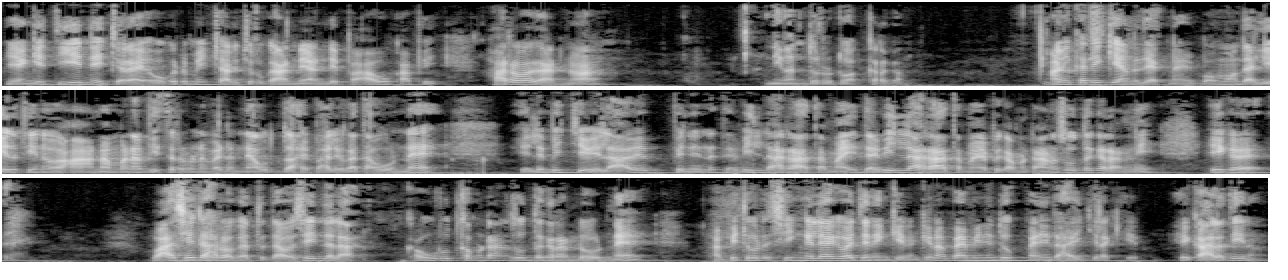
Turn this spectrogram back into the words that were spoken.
මේ ඇඟේ තියෙන එච්චරයි. ඕකට මේ චරිචුරු ගන්න යන්න එපා. ඕක අපි හරව ගන්නවා. නිවන් දොරටුවක් කරගමු. අනිකරේ කියන දෙයක් නැහැ. බොහොම හොඳ ඇලියලා තියෙන අනම්මනම් විස්තර වෙන වැඩ නැහැ. අවුරුදු 10 15 කතාව ඕනේ නැහැ. එළඹිච්ච වෙලාවේ පෙනෙන දැවිල්ල හරහා තමයි දැවිල්ල හරහා තමයි අපි කමඨාන සුද්ධ කරන්නේ. ඒක වාසියට හරවගත්ත දවසේ ඉඳලා කවුරුත් කමඨාන සුද්ධ කරන්න ඕනේ නැහැ. අපි ඒකට සිංහලයේ වචනෙන් කියන කෙනා පැමිණි දුක් පැණි රහයි කියලා කියනවා. ඒක අහලා තියෙනවා.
